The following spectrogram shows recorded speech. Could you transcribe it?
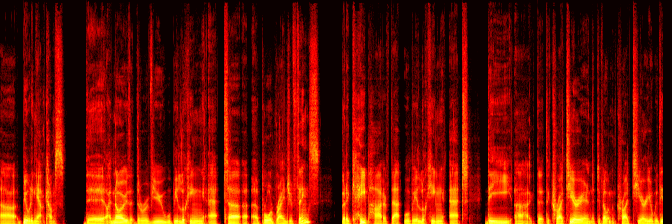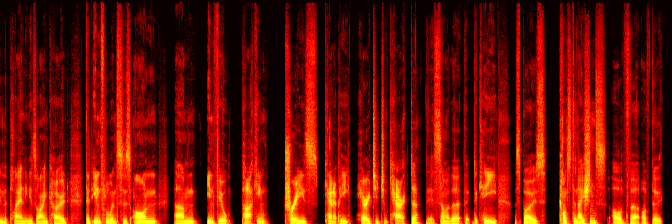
uh, building outcomes. There, I know that the review will be looking at uh, a broad range of things, but a key part of that will be looking at the, uh, the, the criteria and the development criteria within the planning design code that influences on um, infill parking trees canopy heritage and character. There's some of the, the, the key i suppose consternations of uh, of the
